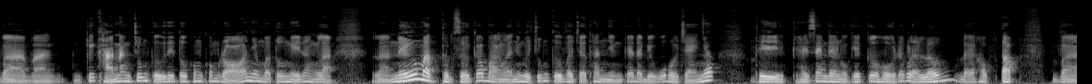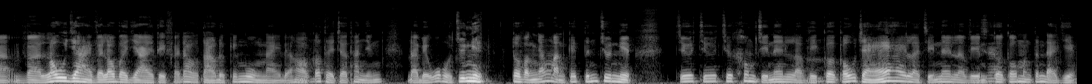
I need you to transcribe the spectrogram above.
và và cái khả năng trúng cử thì tôi không không rõ nhưng mà tôi nghĩ rằng là là nếu mà thực sự các bạn là những người trúng cử và trở thành những cái đại biểu quốc hội trẻ nhất thì hãy xem đây là một cái cơ hội rất là lớn để học tập và và lâu dài về lâu về dài thì phải đào tạo được cái nguồn này để họ có thể trở thành những đại biểu quốc hội chuyên nghiệp. Tôi vẫn nhấn mạnh cái tính chuyên nghiệp chứ chứ chứ không chỉ nên là vì cơ cấu trẻ hay là chỉ nên là vì cơ cấu mang tính đại diện.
